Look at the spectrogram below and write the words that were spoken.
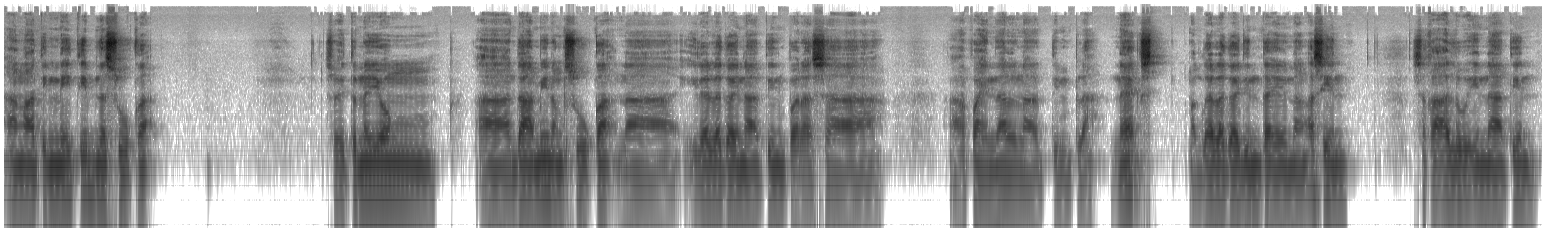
ang ating native na suka. So ito na yung ah, dami ng suka na ilalagay natin para sa ah, final na timpla. Next, maglalagay din tayo ng asin. Saka aluin natin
